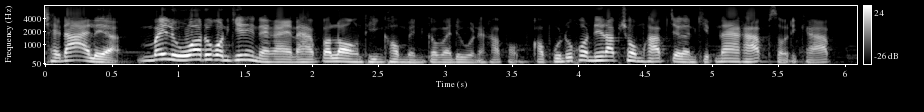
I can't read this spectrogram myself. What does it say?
ใช้ได้เลยอะไม่รู้ว่าทุกคนคิดเห็นยังไงนะครับ ก็ลองทิ้งคอมเมนต์กันมาดูนะครับผม ขอบคุณทุกคนที่รับชมครับ เจอกันคลิปหน้าครับ สวัสดีครับ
